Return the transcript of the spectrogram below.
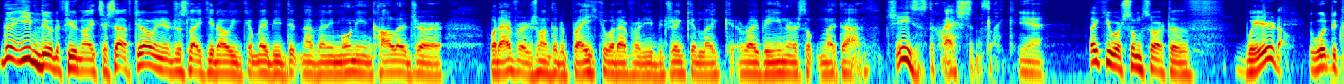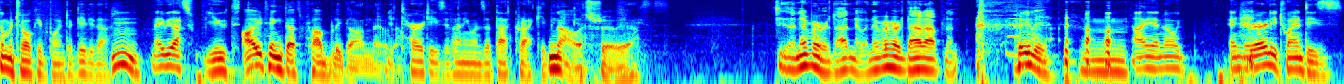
even do it a few nights yourself. Do you know when you're just like you know you can, maybe didn't have any money in college or whatever, just wanted a break or whatever, and you'd be drinking like a Ribena or something like that. Jesus, the questions, like, Yeah. like you were some sort of weirdo. It would become a talking point, I'll give you that. Hmm. Maybe that's youth. I think that's probably gone now. your though. 30s, if anyone's at that crack. you'd No, it's true, yeah. Jeez, I never heard that. No, I never heard that happening. Really? Hmm. Hmm. Ah, you know, in your early 20s,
